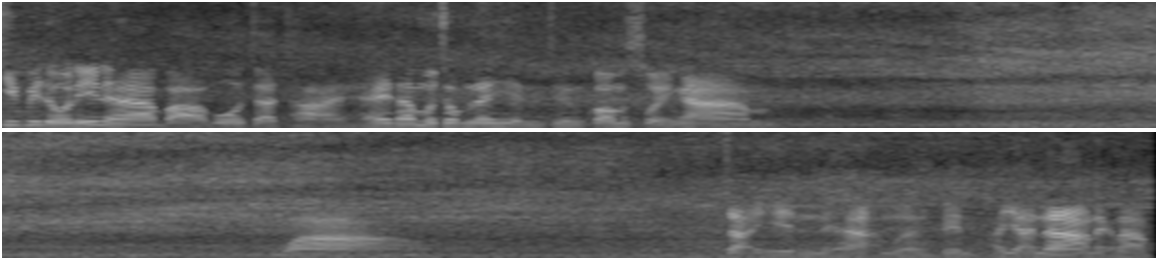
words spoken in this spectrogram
คลิปวิดีโอนี้นะฮะบาโบจะถ่ายให้ท่านผู้ชมได้เห็นถึงความสวยงาม ว้าว จะเห็นนะฮะ เหมือนเป็นพญานาคนะครับ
